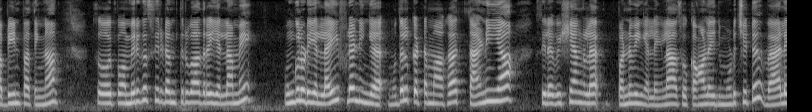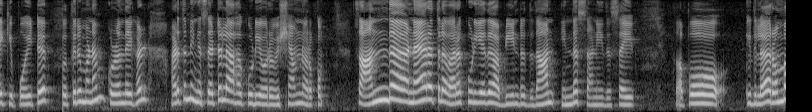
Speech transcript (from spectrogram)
அப்படின்னு பார்த்தீங்கன்னா ஸோ இப்போ மிருகசீரிடம் திருவாதிரை எல்லாமே உங்களுடைய லைஃப்பில் நீங்கள் முதல் கட்டமாக தனியாக சில விஷயங்களை பண்ணுவீங்க இல்லைங்களா? ஸோ காலேஜ் முடிச்சுட்டு வேலைக்கு போயிட்டு ஸோ திருமணம் குழந்தைகள் அடுத்து நீங்கள் செட்டில் ஆகக்கூடிய ஒரு விஷயம்னு இருக்கும். ஸோ அந்த நேரத்தில் வரக்கூடியது அப்படின்றது தான் இந்த சனி திசை. அப்போது இதில் ரொம்ப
